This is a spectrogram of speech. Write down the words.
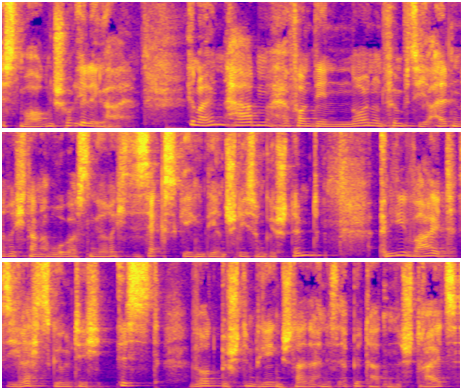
ist morgen schon illegal. Immerhin haben von den 59 alten Richtern am obersten Gericht sechs gegen die Entschließung gestimmt. Inwieweit sie rechtsgültig ist, wird bestimmt Gegenstand eines erbitterten Streits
